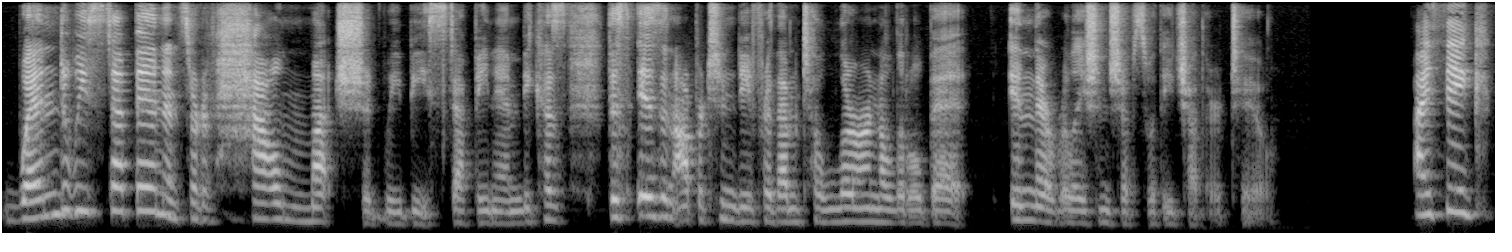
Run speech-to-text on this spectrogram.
when do we step in and sort of how much should we be stepping in? Because this is an opportunity for them to learn a little bit in their relationships with each other too. I think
